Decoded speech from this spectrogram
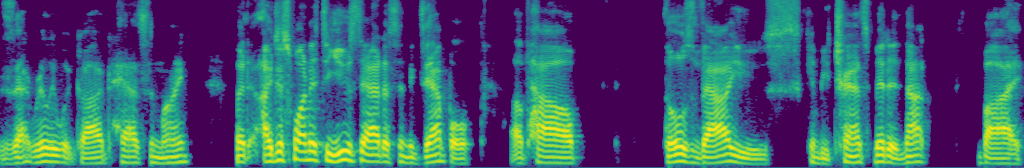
is that really what God has in mind? But I just wanted to use that as an example of how those values can be transmitted not by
